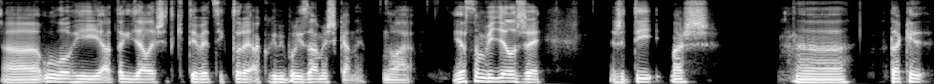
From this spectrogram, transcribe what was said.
uh, úlohy a tak ďalej, všetky tie veci, ktoré ako keby boli zameškané. No a ja som videl, že, že ty máš uh, také,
